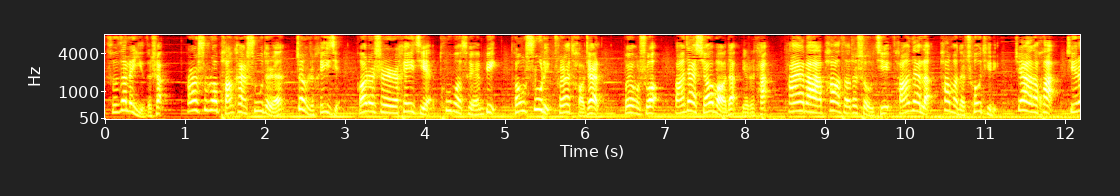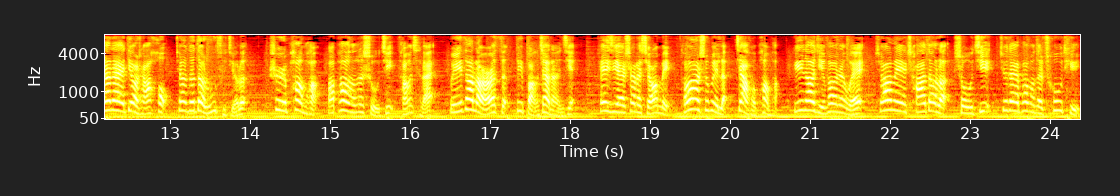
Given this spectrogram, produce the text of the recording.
死在了椅子上，而书桌旁看书的人正是黑姐，合着是黑姐突破次元壁，从书里出来讨债了。不用说，绑架小宝的也是他。他还把胖嫂的手机藏在了胖胖的抽屉里。这样的话，警察在调查后将得到如此结论：是胖胖把胖嫂的手机藏起来，伪造了儿子被绑架的案件。黑姐杀了小美，同样是为了嫁祸胖胖。领导警方认为，小美查到了手机就在胖胖的抽屉里，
